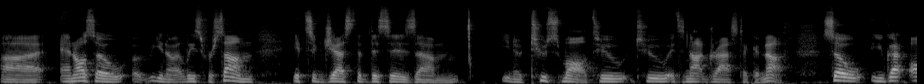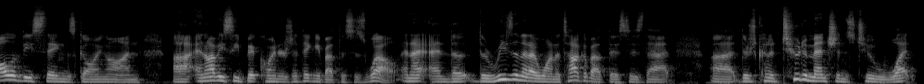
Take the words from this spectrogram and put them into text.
uh, and also uh, you know at least for some, it suggests that this is um, you know too small too too it's not drastic enough. So you've got all of these things going on uh, and obviously bitcoiners are thinking about this as well. And i and the the reason that i want to talk about this is that uh, there's kind of two dimensions to what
